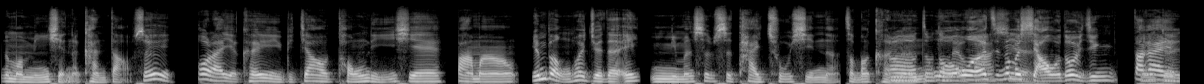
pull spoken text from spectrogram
那么明显的看到，所以后来也可以比较同理一些爸妈。原本我会觉得，哎，你们是不是太粗心了？怎么可能？哦、我我儿子那么小，我都已经大概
